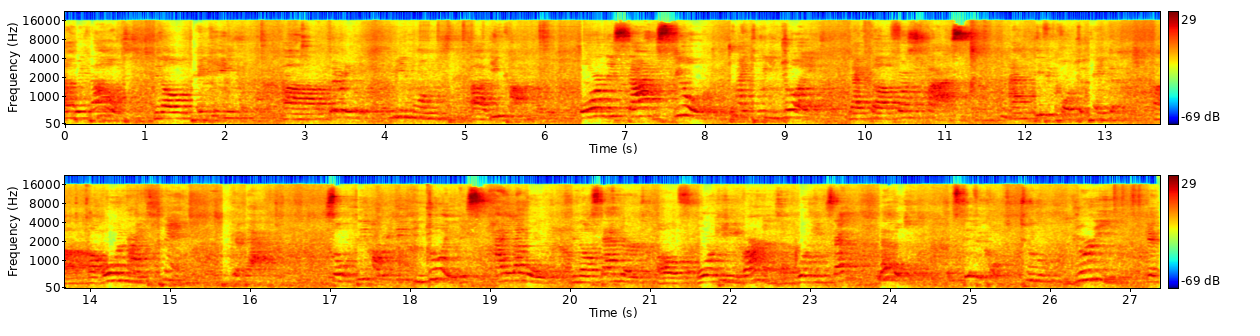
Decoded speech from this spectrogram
uh, without, you know, taking uh, very minimum uh, income. Or they start still try to enjoy like uh, first class and difficult to take uh, an overnight train to get back. So they already enjoy this high level, you know, standard of working environment and working level. It's difficult to really get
